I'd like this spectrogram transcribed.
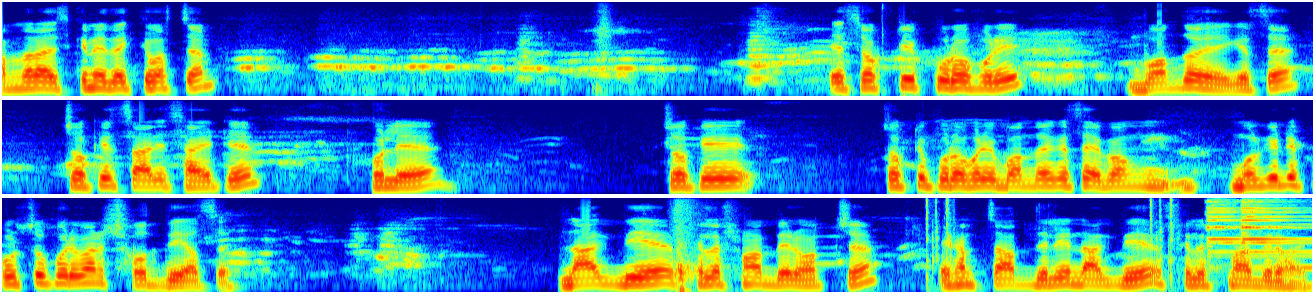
আপনারা স্ক্রিনে দেখতে পাচ্ছেন। এই চোখটি পুরোপুরি বন্ধ হয়ে গেছে। চোখের চারি সাইডে ফুলে চোখে, চোখটি পুরোপুরি বন্ধ হয়ে গেছে এবং মুরগিটি প্রচুর পরিমাণে সর্দি আছে। নাক দিয়ে ছেলের সময় বের হচ্ছে। এখানে চাপ দিলে নাক দিয়ে ছেলের সময় বের হয়।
